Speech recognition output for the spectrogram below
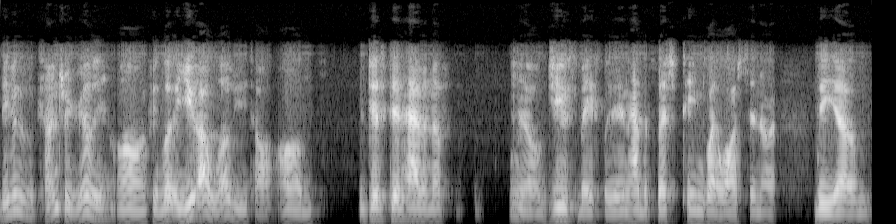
defenses in the country, really. Um, if you look, you I love Utah. Um, just didn't have enough, you know, juice. Basically, they didn't have the special teams like Washington or the, um,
